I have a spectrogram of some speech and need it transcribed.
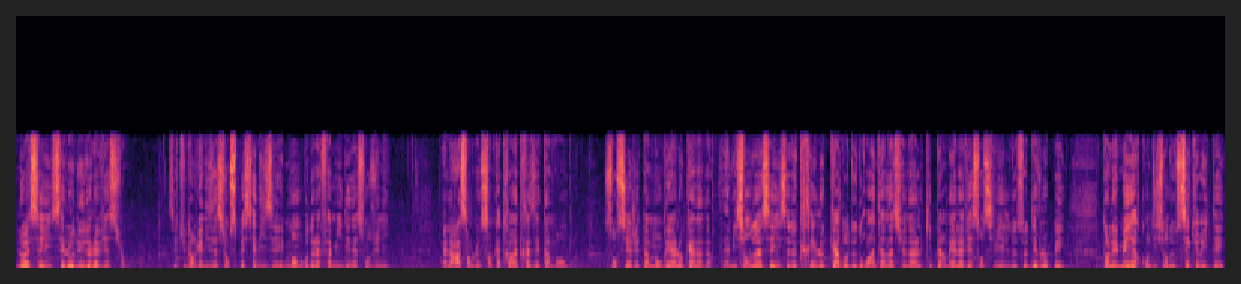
L'OACI, c'est l'ONU de l'aviation. C'est une organisation spécialisée, membre de la famille des Nations Unies. Elle rassemble 193 États membres. Son siège est à Montréal, au Canada. La mission de l'OACI, c'est de créer le cadre de droit international qui permet à l'aviation civile de se développer dans les meilleures conditions de sécurité,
